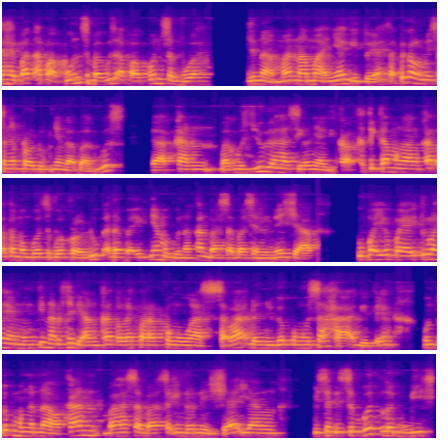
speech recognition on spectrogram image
sehebat apa pun, sebagus apa pun sebuah jenama namanya gitu ya. Tapi kalau misalnya produknya nggak bagus nggak akan bagus juga hasilnya. Ketika mengangkat atau membuat sebuah produk ada baiknya menggunakan bahasa-bahasa Indonesia. Upaya-upaya itulah yang mungkin harusnya diangkat oleh para penguasa dan juga pengusaha gitu ya untuk mengenalkan bahasa-bahasa Indonesia yang bisa disebut lebih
